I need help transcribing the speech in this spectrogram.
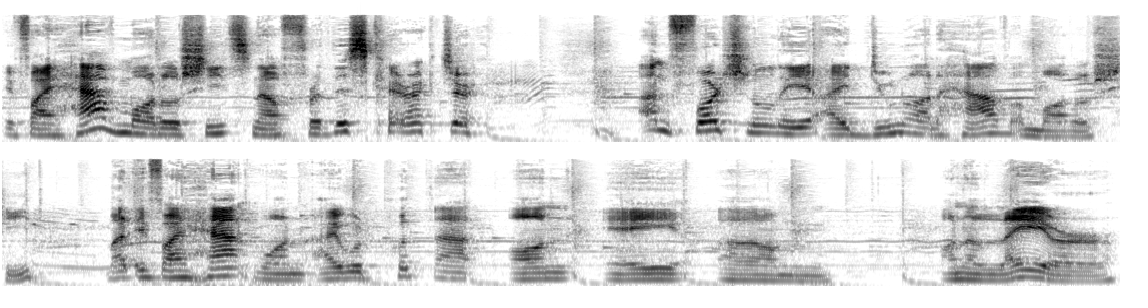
if I have model sheets now for this character, unfortunately I do not have a model sheet. But if I had one, I would put that on a um, on a layer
